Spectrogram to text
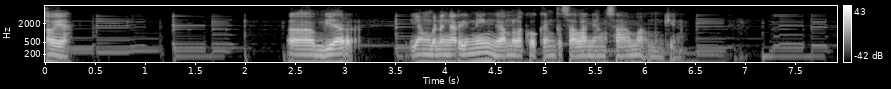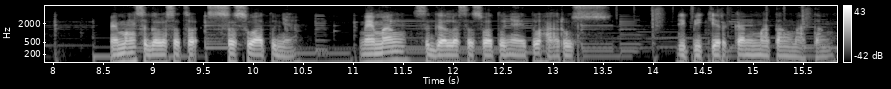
Oh ya. Uh, biar yang mendengar ini nggak melakukan kesalahan yang sama mungkin. Memang segala sesu sesuatunya, memang segala sesuatunya itu harus dipikirkan matang-matang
